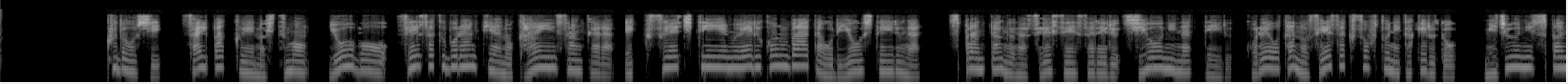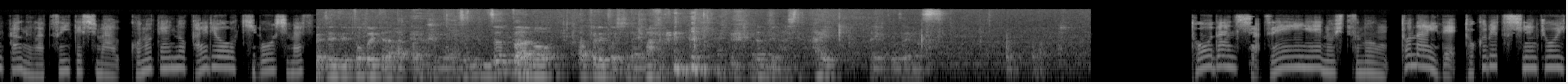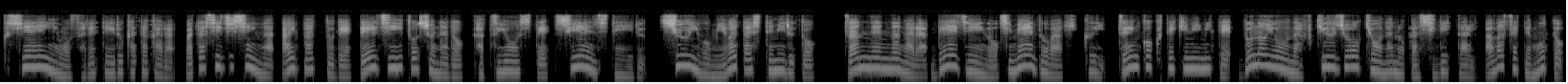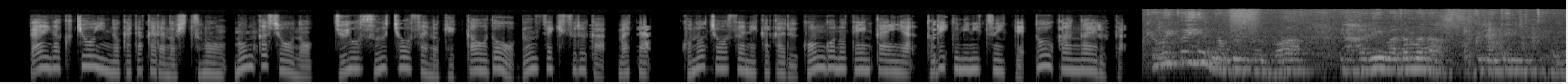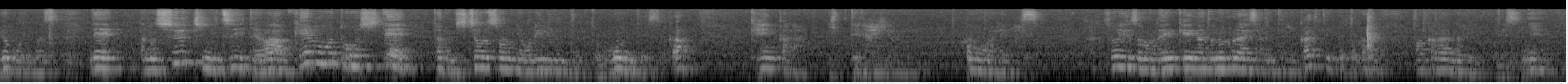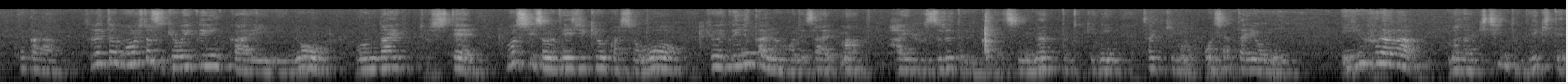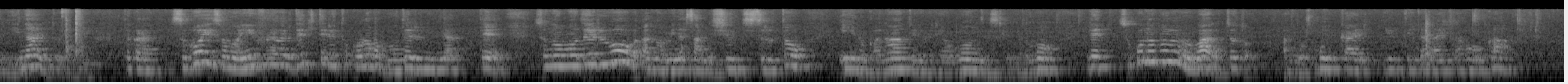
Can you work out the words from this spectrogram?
工藤氏、サイパックへの質問、要望、制作ボランティアの会員さんから XHTML コンバータを利用しているが、スパンタグが生成される仕様になっている。これを他の制作ソフトにかけると、二重にスパンタグがついてしまう。この点の改良を希望します。全然届いてなかったのでもうずっとあのアップデートしないままに なってましたはいありがとうございます登壇者全員への質問、都内で特別支援教育支援員をされている方から、私自身は iPad でデイジー図書など活用して支援している。周囲を見渡してみると、残念ながらデイジーの知名度は低い。全国的に見てどのような普及状況なのか知りたい。合わせて元大学教員の方からの質問、文科省の需要数調査の結果をどう分析するか、また、この調査にかかる今後の展開や取り組みについてどう考えるか。教育委員の部分はやはりまだまだ遅れているというふうに思います。で、あの周知については県を通して多分市町村に降りるんだと思うんですが、県から行ってないように思われます。そういうその連携がどのくらいされてるかっていうことがわからないんですね。だからそれともう一つ教育委員会の問題としてもしその定時教科書を教育委員会の方でさえ、まあ、配布するという形になった時にさっきもおっしゃったようにインフラがまだきちんとできていないという。だからすごいそのインフラができてるところがモデルになってそのモデルをあの皆さんに周知するといいのかなというふうに思うんですけれども。でそこの部分はちょっとあのもう一回言っていただいた方が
